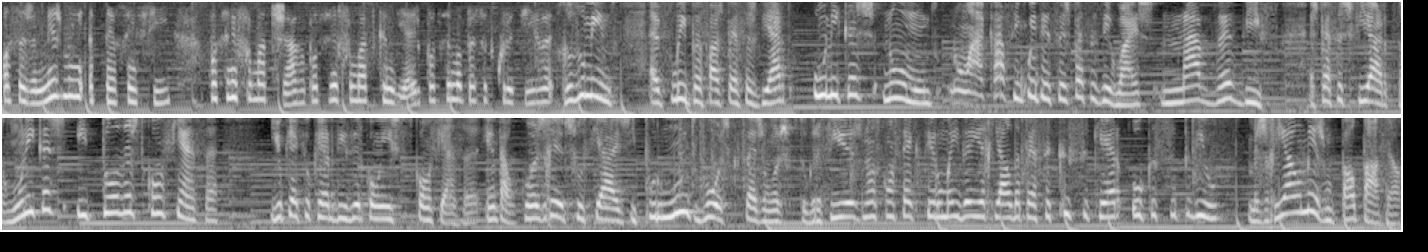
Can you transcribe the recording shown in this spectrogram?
ou seja, mesmo a peça em si pode ser em formato de jarra, pode ser em formato de candeeiro, pode ser uma peça decorativa. Resumindo, a Filipa faz peças de arte únicas no mundo. Não há cá 56 peças iguais, nada disso. As peças Fiarte são únicas e todas de confiança. E o que é que eu quero dizer com isto de confiança? Então, com as redes sociais e por muito boas que sejam as fotografias, não se consegue ter uma ideia real da peça que se quer ou que se pediu. Mas real mesmo, palpável.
